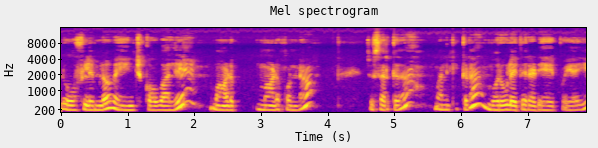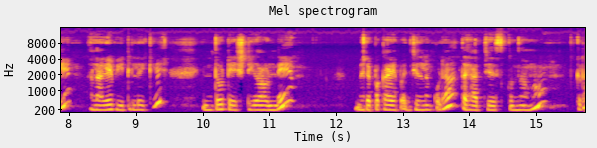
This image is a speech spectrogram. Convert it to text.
లో ఫ్లేమ్లో వేయించుకోవాలి. మాడ మాడకుండా. చూసారు కదా? మనకి ఇక్కడ బొరుగులు అయితే రెడీ అయిపోయాయి. అలాగే వీటిలోకి ఎంతో టేస్టీగా ఉండే మిరపకాయ బజ్జీలను కూడా తయారు చేసుకుందాము. ఇక్కడ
